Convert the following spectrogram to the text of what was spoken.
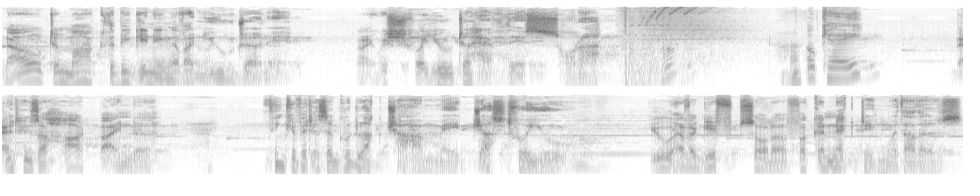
Now to mark the beginning of a new journey. I wish for you to have this, Sora. Huh? Okay. That is a heart binder. Think of it as a good luck charm made just for you. You have a gift, Sora, for connecting with others.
